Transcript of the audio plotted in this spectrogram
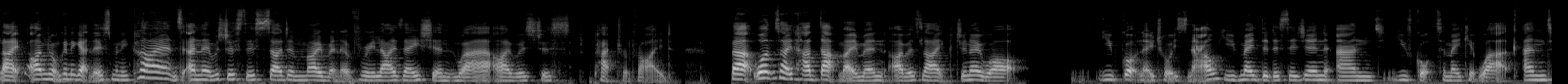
like I'm not going to get this many clients and it was just this sudden moment of realization where I was just petrified. But once I'd had that moment, I was like, do you know what? You've got no choice now. You've made the decision and you've got to make it work. And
